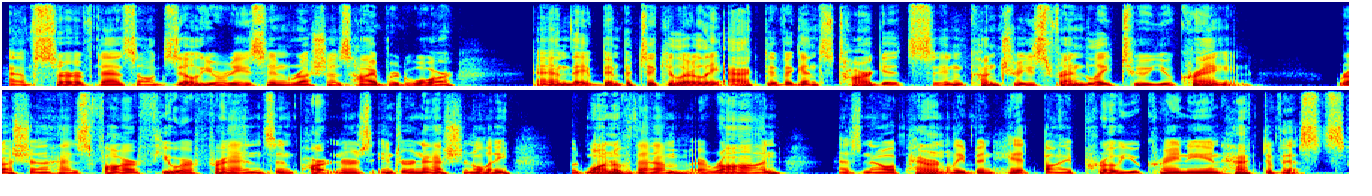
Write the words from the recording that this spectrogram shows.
have served as auxiliaries in Russia's hybrid war, and they've been particularly active against targets in countries friendly to Ukraine. Russia has far fewer friends and partners internationally, but one of them, Iran, has now apparently been hit by pro Ukrainian hacktivists.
